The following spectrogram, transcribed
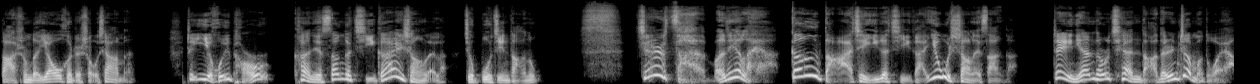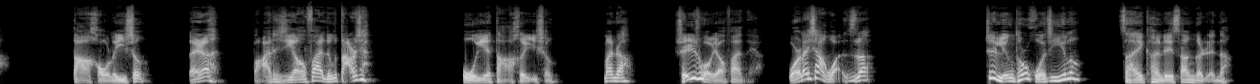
大声的吆喝着手下们。这一回头，看见三个乞丐上来了，就不禁大怒：“今儿怎么的了呀？刚打下一个乞丐，又上来三个。这年头欠打的人这么多呀！”大吼了一声：“来人，把这几要饭的给我打出去！”五爷大喝一声：“慢着！”谁说我要饭的呀？我是来下馆子的。这领头伙计一愣，再看这三个人呢，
